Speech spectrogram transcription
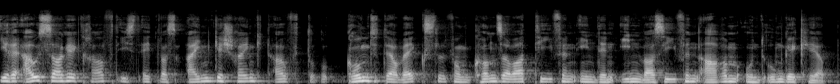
Ihre Aussagekraft ist etwas eingeschränkt aufgrund der Wechsel vom konservativen in den invasiven Arm und umgekehrt.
